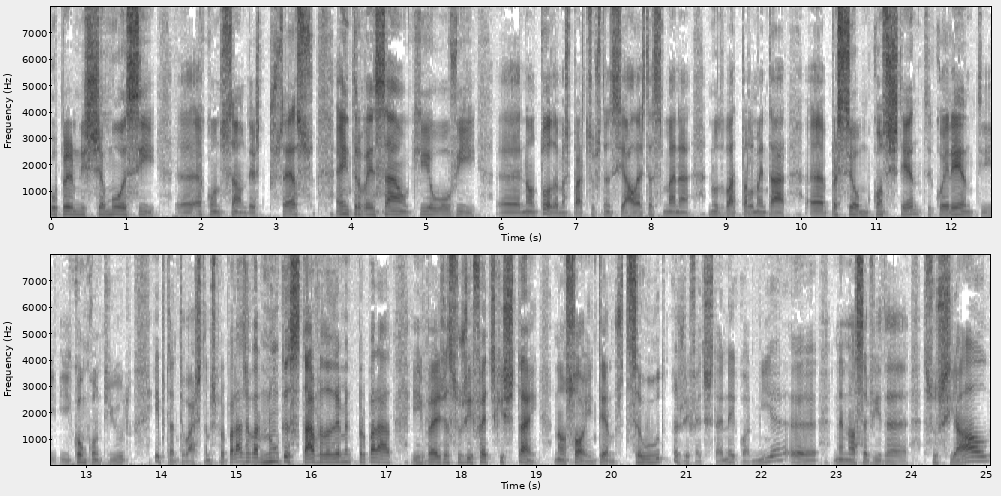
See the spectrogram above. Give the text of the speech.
O Primeiro-Ministro chamou a si uh, a condução deste processo. A intervenção que eu ouvi, uh, não toda, mas parte substancial, esta semana no debate parlamentar, uh, pareceu-me consistente, coerente e, e, com conteúdo. E, portanto, eu acho que estamos preparados. Agora, nunca se está verdadeiramente preparado. E veja-se os efeitos que isto tem, não só em termos de saúde, mas os efeitos que tem na economia, na nossa vida social.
